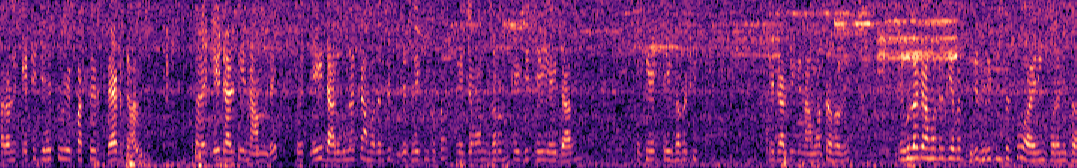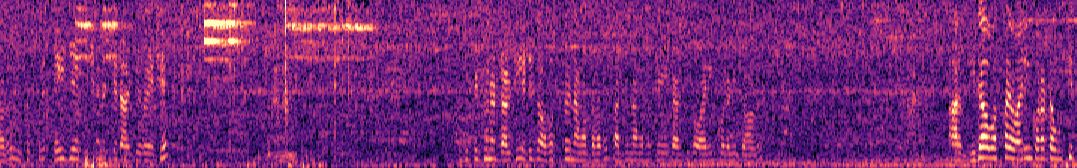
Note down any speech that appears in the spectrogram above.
কারণ এটি যেহেতু এপাশের ব্যাক ডাল, তাই এই ডালটি নামবে। তো এই ডালগুলোকে আমাদেরকে ধীরে ধীরে কিন্তু সব, এই যেমন ধরুন এই যে, এই এই ডাল, একে এইভাবে ঠিক এই ডালটিকে নামাতে হবে। এগুলোকে আমাদেরকে এবার ধীরে ধীরে কিন্তু একটু ওয়ারিং করে নিতে হবে, বিশেষ করে এই যে পিছনের যে ডালটি রয়েছে উম, এই যে পেছনের ডালটি এটিকে অবশ্যই নামাতে হবে। তার জন্য আমাদেরকে এই ডালটিকে ওয়ারিং করে নিতে হবে। আর ভিজা অবস্থায় ওয়ারিং করাটা উচিত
